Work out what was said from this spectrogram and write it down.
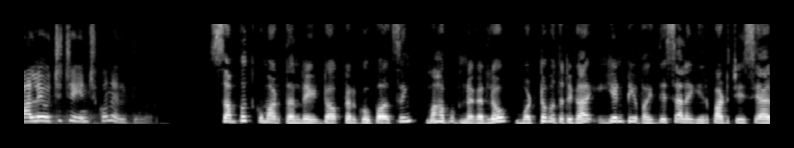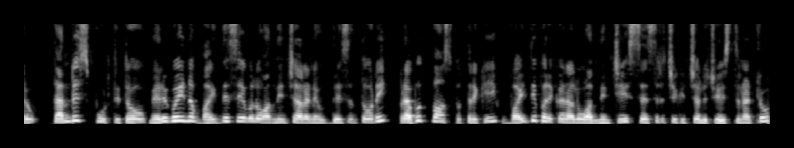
వాళ్ళే వచ్చి చేయించుకొని వెళ్తున్నారు. సంపత్ కుమార్ తండ్రి డాక్టర్ గోపాల్ సింగ్ మహబూబ్ నగర్లో మొట్టమొదటిగా ఈఎన్టీ వైద్యశాల ఏర్పాటు చేశారు. తండ్రి స్ఫూర్తితో మెరుగైన వైద్య సేవలు అందించాలనే ఉద్దేశంతోనే ప్రభుత్వ ఆసుపత్రికి వైద్య పరికరాలు అందించి శస్త్రచికిత్సలు చేస్తున్నట్లు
